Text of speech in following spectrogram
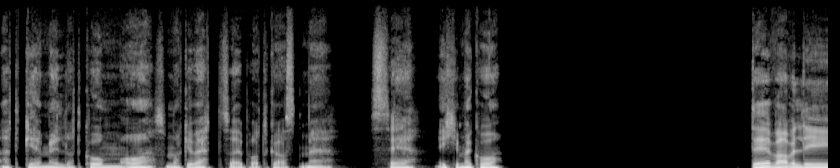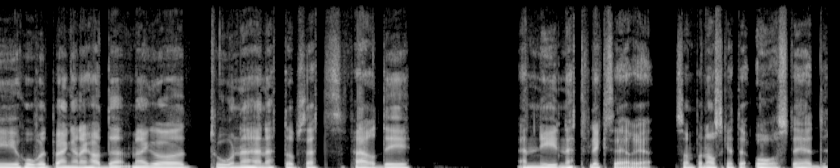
at gmail.com, og som dere vet, så er podkast med C, ikke med K. Det var vel de hovedpoengene jeg hadde. Meg og Tone har nettopp sett ferdig en ny Netflix-serie som på norsk heter Åsted,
